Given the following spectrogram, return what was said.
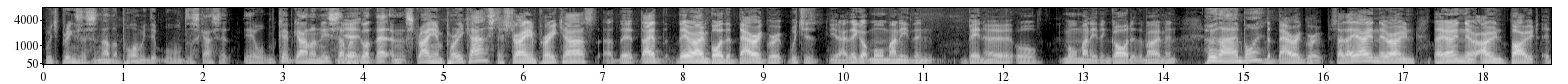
Which brings us to another point. We did, we'll discuss it. Yeah, we'll keep going on this. So Yeah. we've got that an Australian precast. Australian Precast, uh, they they they're owned by the Barro Group, which is you know they got more money than Ben Hur or more money than God at the moment. Who are they owned by? The Barro Group, so they own their own they own their own boat, it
